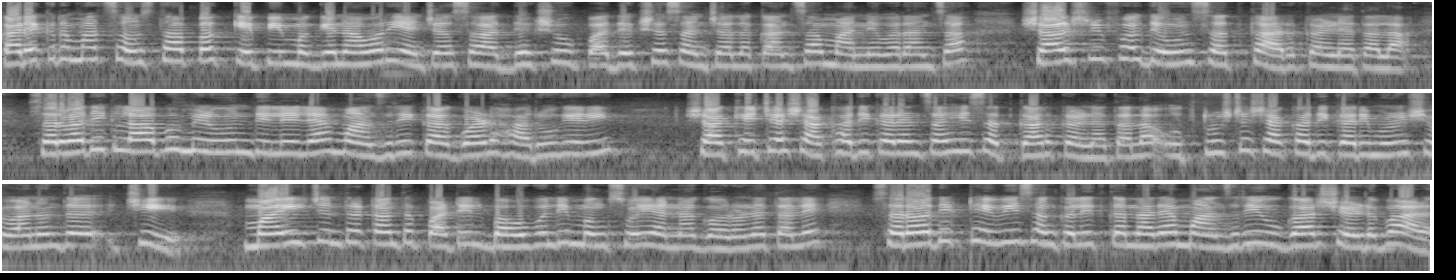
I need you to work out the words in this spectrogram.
कार्यक्रमात संस्थापक के पी मगेनावर यांच्यासह अध्यक्ष उपाध्यक्ष संचालकांचा मान्यवरांचा शाल श्रीफळ देऊन सत्कार करण्यात आला. सर्वाधिक लाभ मिळवून दिलेल्या मांजरी कागवाड हारुगेरी शाखेच्या शाखाधिकाऱ्यांचाही सत्कार करण्यात आला. उत्कृष्ट शाखाधिकारी म्हणून शिवानंदची माई चंद्रकांत पाटील बाहुबली मंगसोई यांना गौरवण्यात आले. सर्वाधिक ठेवी संकलित करणाऱ्या मांजरी उगार शेडबाळ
